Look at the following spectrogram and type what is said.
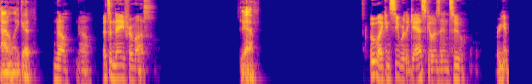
I don't like it. No, no, that's a nay from us. Yeah. Ooh, I can see where the gas goes in too. Or you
